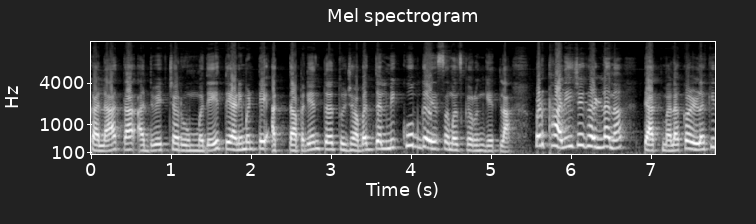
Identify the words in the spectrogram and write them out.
कला आता अद्वैतच्या रूममध्ये येते आणि म्हणते आत्तापर्यंत तुझ्याबद्दल मी खूप गैरसमज करून घेतला. पण खाली जे घडलं ना त्यात मला कळलं की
